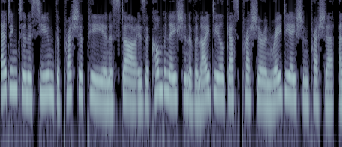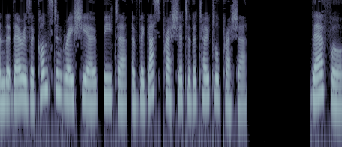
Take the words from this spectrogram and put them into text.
Eddington assumed the pressure P in a star is a combination of an ideal gas pressure and radiation pressure, and that there is a constant ratio, beta, of the gas pressure to the total pressure. Therefore,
